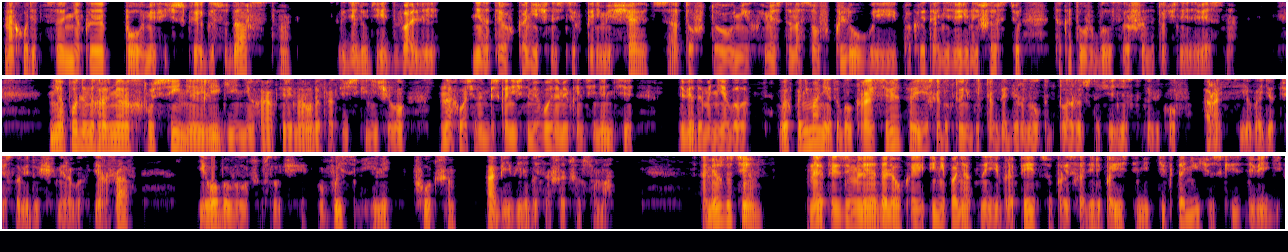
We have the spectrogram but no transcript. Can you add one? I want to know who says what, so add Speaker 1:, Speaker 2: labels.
Speaker 1: находится некое полумифическое государство, где люди едва ли не на трех конечностях перемещаются, а то, что у них вместо носов клювы и покрыты они звериной шерстью, так это уж было совершенно точно известно. Ни о подлинных размерах Руси, ни о религии, ни о характере народа практически ничего на охваченном бесконечными войнами континенте ведомо не было. В их понимании это был край света, и если бы кто-нибудь тогда дерзнул предположить, что через несколько веков Россия войдет в число ведущих мировых держав, его бы в лучшем случае высмеяли, в худшем объявили бы сошедшим с ума. А между тем, на этой земле, далекой и непонятной европейцу, происходили поистине тектонические сдвиги.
